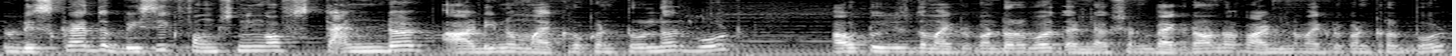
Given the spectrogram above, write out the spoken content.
to describe the basic functioning of standard Arduino microcontroller board, how to use the microcontroller board, the induction background of Arduino microcontroller board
